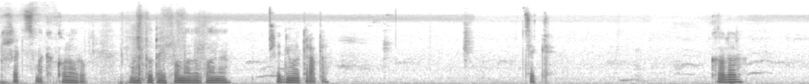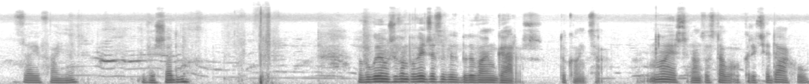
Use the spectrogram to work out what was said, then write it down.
przedsmak koloru. Mam tutaj pomalowane przednią atrapę. Cyk. Kolor zaje fajny. Wyszedł. W ogóle muszę Wam powiedzieć, że sobie zbudowałem garaż do końca. No jeszcze nam zostało okrycie dachu.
